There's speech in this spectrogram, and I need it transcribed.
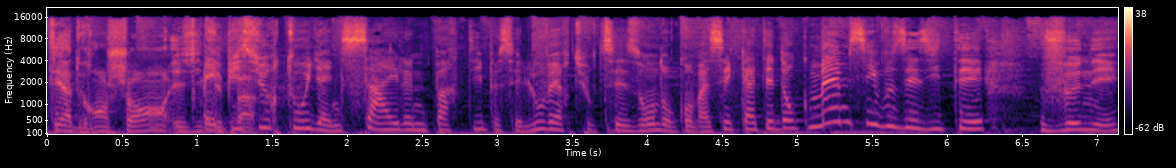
Théâtre Grandchamp, n'hésitez Et puis pas. surtout, il y a une silent party parce que c'est l'ouverture de saison, donc on va s'éclater. Donc même si vous hésitez, venez.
